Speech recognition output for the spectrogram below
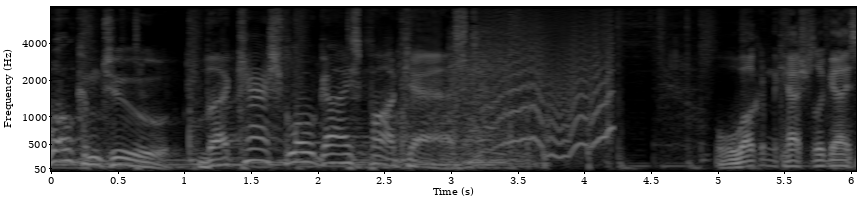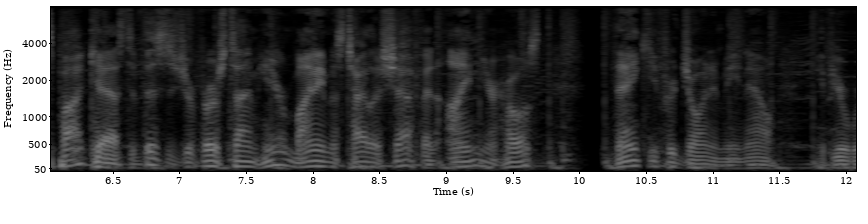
Welcome to the Cash Flow Guys Podcast. Welcome to Cash Flow Guys Podcast. If this is your first time here, my name is Tyler Sheff and I'm your host. Thank you for joining me. Now, if you're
